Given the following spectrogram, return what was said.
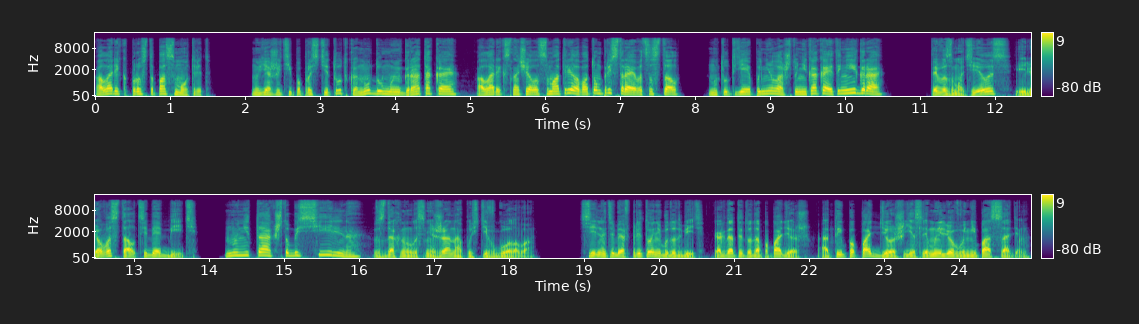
А Ларик просто посмотрит. Ну, я же типа проститутка, ну, думаю, игра такая. А Ларик сначала смотрел, а потом пристраиваться стал. Ну тут я и поняла, что никакая это не игра. Ты возмутилась, и Лева стал тебя бить. «Ну не так, чтобы сильно», — вздохнула Снежана, опустив голову. «Сильно тебя в притоне будут бить, когда ты туда попадешь. А ты попадешь, если мы Леву не посадим.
